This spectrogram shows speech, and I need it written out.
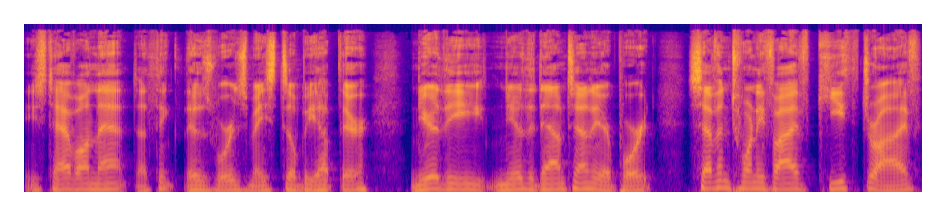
used to have on that. I think those words may still be up there near the near the downtown airport. 725 Keith Drive,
